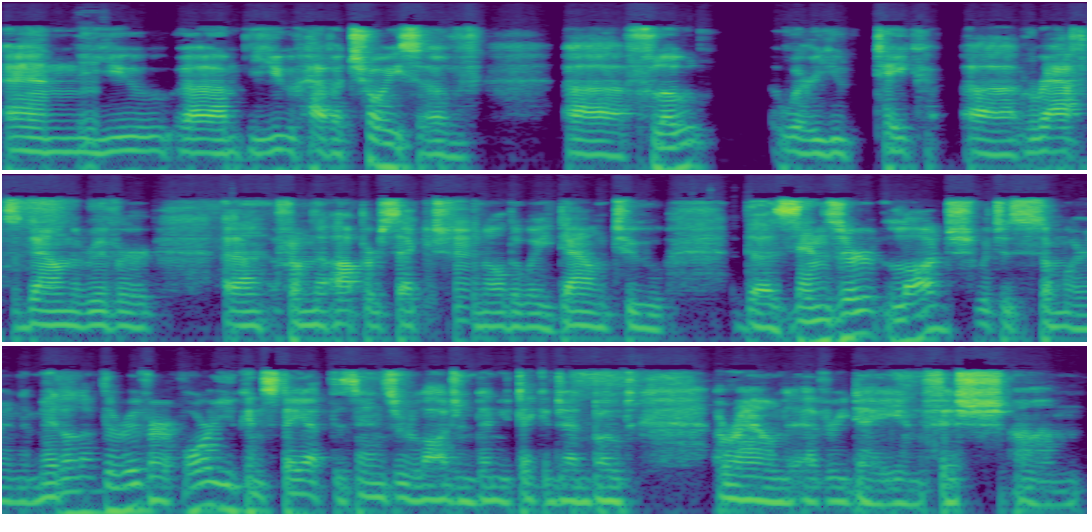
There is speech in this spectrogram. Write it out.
and mm-hmm. you um, you have a choice of uh, float where you take uh, rafts down the river uh, from the upper section all the way down to the Zenzer Lodge, which is somewhere in the middle of the river, or you can stay at the Zenzer Lodge and then you take a jet boat around every day and fish um,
